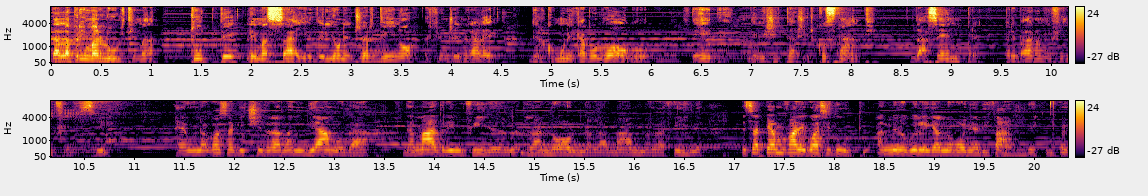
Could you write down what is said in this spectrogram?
Dalla prima all'ultima, tutte le massaie di Rione Giardino, e più in generale del comune capoluogo e delle città circostanti, da sempre preparano i fini fini. Sì, è una cosa che ci tramandiamo da, da madre in figlio, la nonna, la mamma, la figlia. Le sappiamo fare quasi tutti, almeno quelle che hanno voglia di farle. Poi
